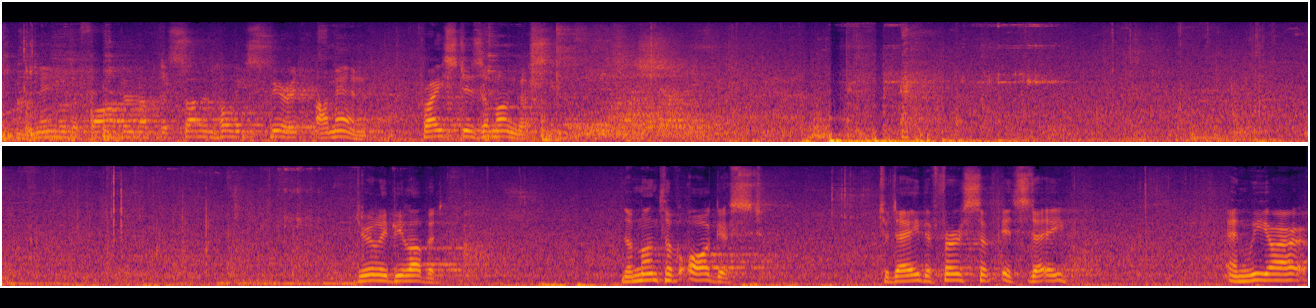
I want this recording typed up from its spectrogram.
In the name of the Father, and of the Son, and Holy Spirit. Amen. Christ is among us. Dearly beloved, the month of August, today, the first of its day, and we are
